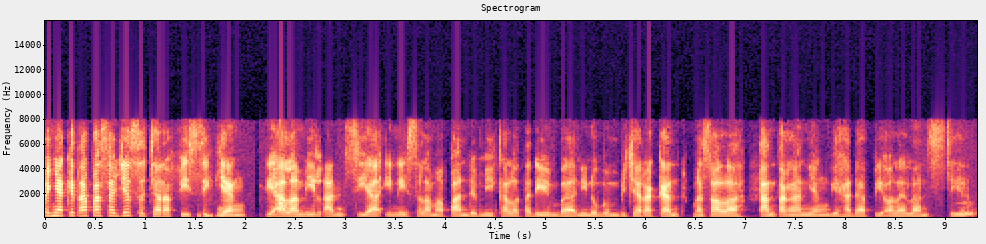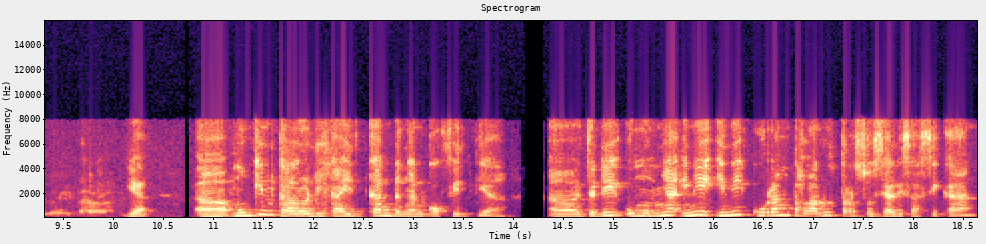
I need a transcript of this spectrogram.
Penyakit apa saja secara fisik yang dialami lansia ini selama pandemi? Kalau tadi Mbak Nino membicarakan masalah tantangan yang dihadapi oleh lansia. Ya, uh, mungkin kalau dikaitkan dengan COVID ya, uh, jadi umumnya ini ini kurang terlalu tersosialisasikan.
